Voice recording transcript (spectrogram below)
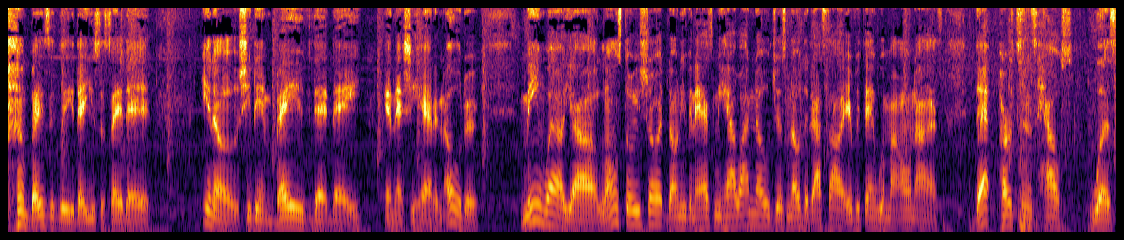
basically they used to say that, you know, she didn't bathe that day and that she had an odor. Meanwhile, y'all, long story short, don't even ask me how I know, just know that I saw everything with my own eyes. That person's house was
